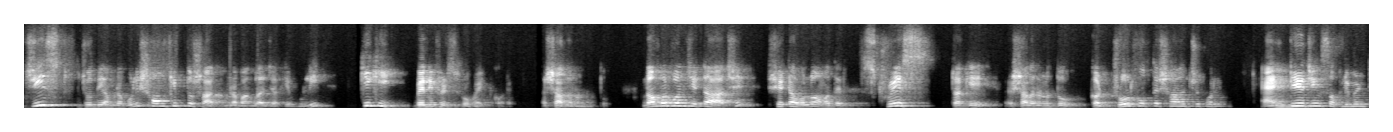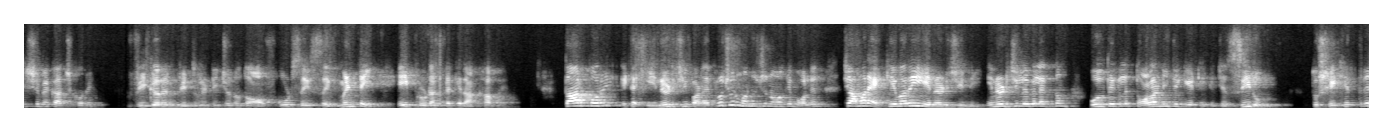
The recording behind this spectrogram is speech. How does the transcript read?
জিস্ট যদি আমরা বলি, সংক্ষিপ্ত সার আমরা বাংলা যাকে বলি, কি কি বেনিফিটস প্রোভাইড করে? সাধারণত। নম্বর ওয়ান যেটা আছে, সেটা হলো আমাদের স্ট্রেসটাকে সাধারণত কন্ট্রোল করতে সাহায্য করে। অ্যান্টি এজিং সাপ্লিমেন্ট হিসেবে কাজ করে। ভিগার এন্ড ভিটালিটির জন্য তো অফকোর্স এই সেগমেন্টেই এই প্রোডাক্টটাকে রাখা হয়। তারপরে এটা এনার্জি বাড়ায়। প্রচুর মানুষজন আমাকে বলেন যে আমার একেবারেই এনার্জি নেই। এনার্জি লেভেল একদম বলতে গেলে তলানিতে গিয়ে ঠেকেছে জিরো তো সেক্ষেত্রে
